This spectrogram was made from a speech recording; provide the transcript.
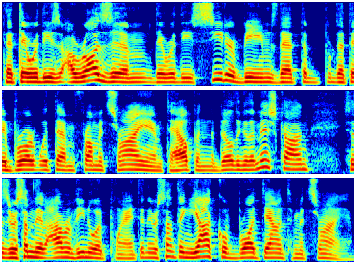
that there were these arazim, there were these cedar beams that the, that they brought with them from Mitzrayim to help in the building of the Mishkan. He says there was something that Avram Avinu had planted, and there was something Yaakov brought down to Mitzrayim.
